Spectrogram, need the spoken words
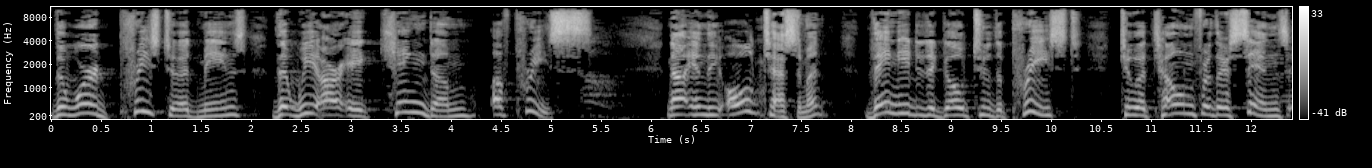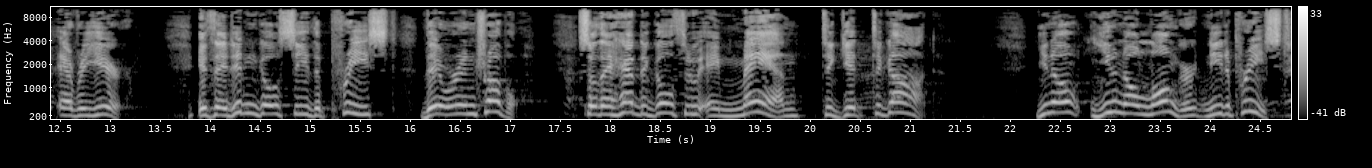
The word priesthood means that we are a kingdom of priests. Now, in the Old Testament, they needed to go to the priest to atone for their sins every year. If they didn't go see the priest, they were in trouble. So they had to go through a man to get to God. You know, you no longer need a priest.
